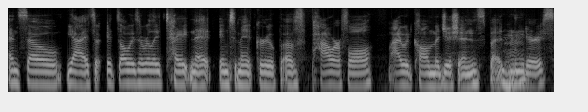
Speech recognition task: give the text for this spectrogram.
and so, yeah, it's it's always a really tight knit, intimate group of powerful, I would call magicians, but mm-hmm. leaders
